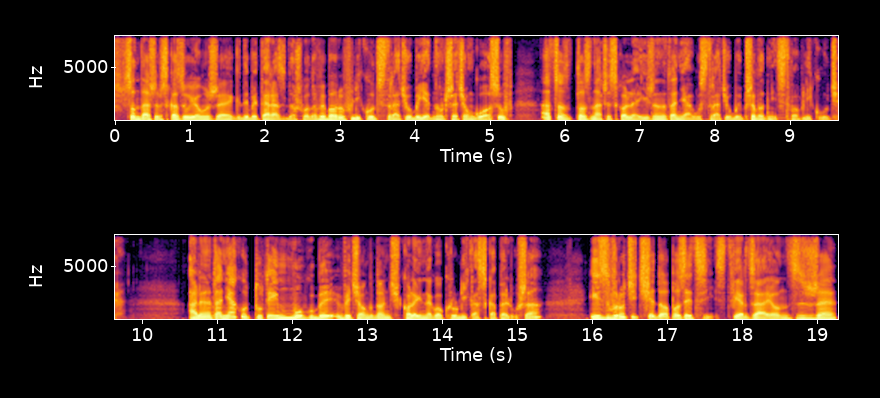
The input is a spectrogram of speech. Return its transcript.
sondaże wskazują, że gdyby teraz doszło do wyborów, Likud straciłby jedną trzecią głosów, a co to znaczy z kolei, że Netanyahu straciłby przewodnictwo w Likudzie. Ale Netanyahu tutaj mógłby wyciągnąć kolejnego królika z kapelusza i zwrócić się do opozycji, stwierdzając, że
